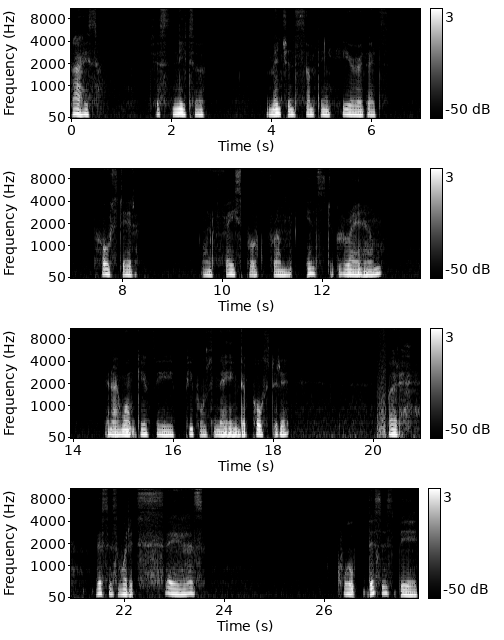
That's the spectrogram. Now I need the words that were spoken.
guys. Just need to mention something here that's posted on Facebook from Instagram. And I won't give the people's name that posted it. But this is what it says. Quote, this is big.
